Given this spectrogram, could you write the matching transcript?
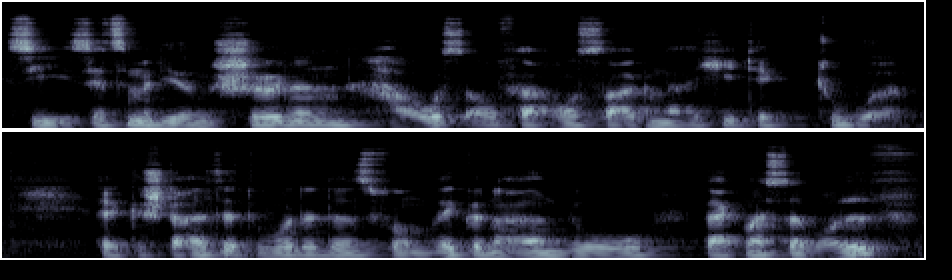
Sie setzen mit Ihrem schönen Haus auf herausragende Architektur. Äh, gestaltet wurde das vom regionalen Büro Bergmeister Wolf.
